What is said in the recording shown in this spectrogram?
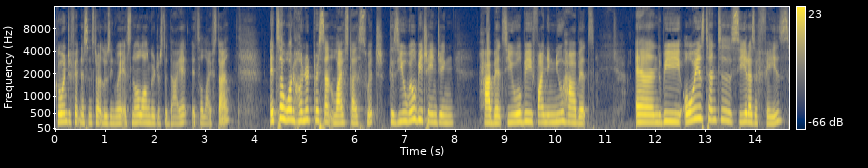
go into fitness and start losing weight, it's no longer just a diet, it's a lifestyle. It's a 100% lifestyle switch because you will be changing habits, you will be finding new habits. And we always tend to see it as a phase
